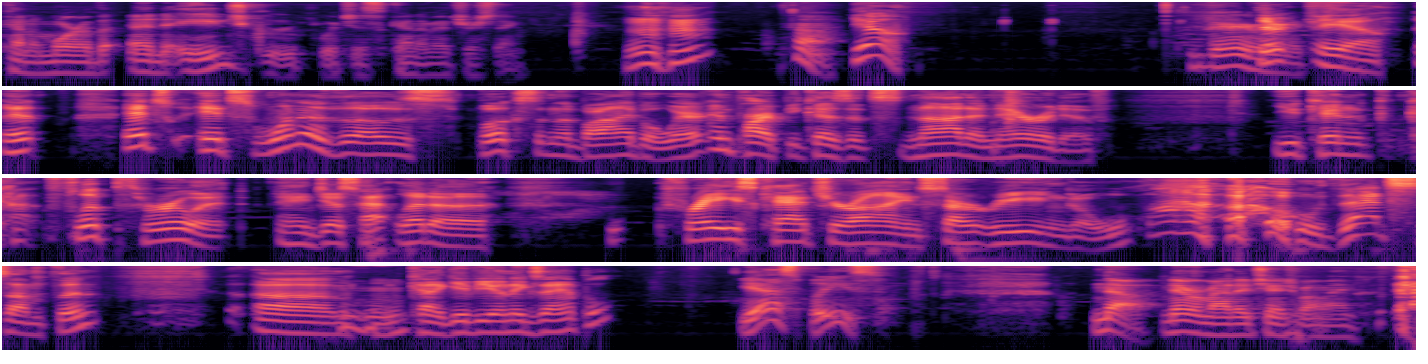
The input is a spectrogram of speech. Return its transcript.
kind of more of an age group, which is kind of interesting. Mm-hmm. Huh. Yeah. Very, very yeah, it it's it's one of those books in the Bible where, in part because it's not a narrative, you can flip through it and just ha- let a phrase catch your eye and start reading. And go, wow, that's something. Um, Mhm. Can I give you an example? Yes, please. No, never mind. I changed my mind.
